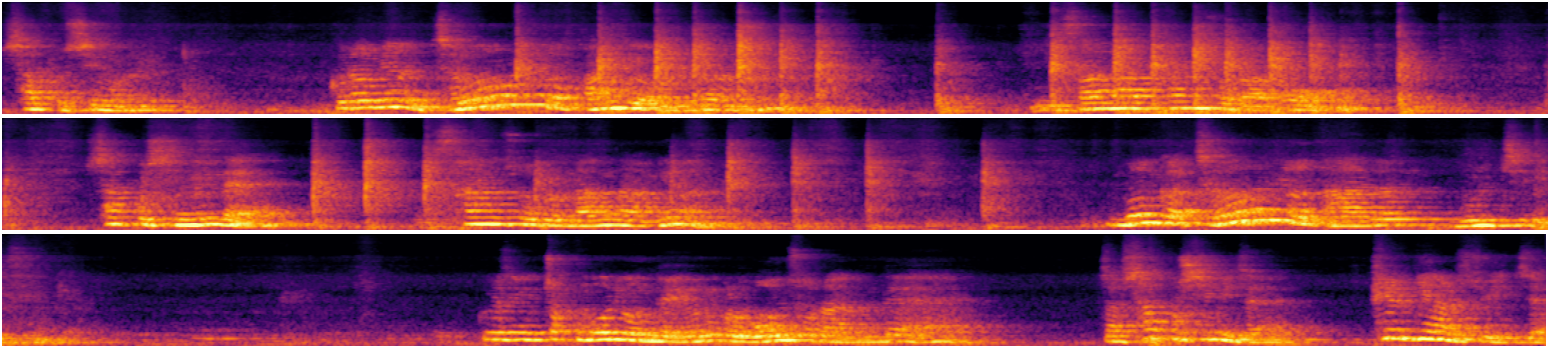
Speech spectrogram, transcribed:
샤프심을. 그러면 전혀 관계없는 이산화탄소라고 샤프심인데 산소를 만나면 뭔가 전혀 다른 물질이 생겨. 그래서 이게 조금 어려운데 이런 걸 원소라는데 자 샤프 심이지 필기할 수 있지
